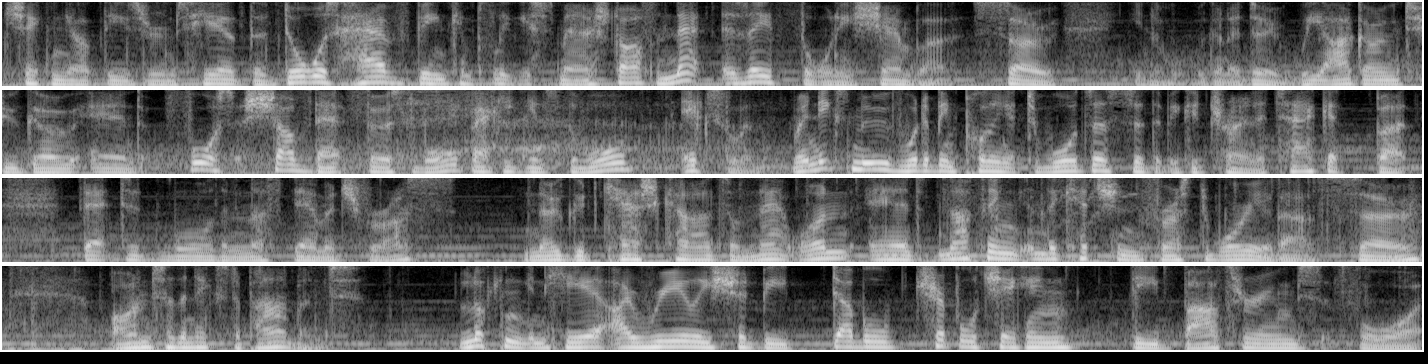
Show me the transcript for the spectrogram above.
checking out these rooms here, the doors have been completely smashed off, and that is a thorny shambler. So, you know what we're going to do. We are going to go and force shove that first of all back against the wall. Excellent. My next move would have been pulling it towards us so that we could try and attack it, but that did more than enough damage for us. No good cash cards on that one, and nothing in the kitchen for us to worry about. So, on to the next apartment. Looking in here, I really should be double, triple checking the bathrooms for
